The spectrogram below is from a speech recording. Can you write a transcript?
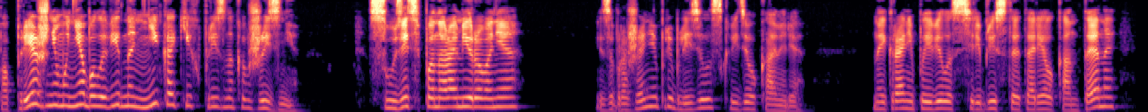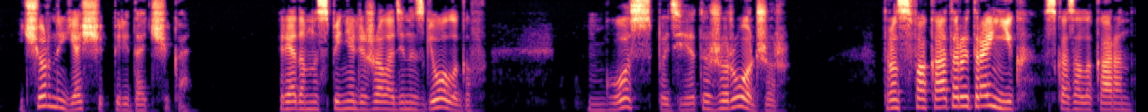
По-прежнему не было видно никаких признаков жизни. «Сузить панорамирование», Изображение приблизилось к видеокамере. На экране появилась серебристая тарелка антенны и черный ящик передатчика. Рядом на спине лежал один из геологов. «Господи, это же Роджер!» «Трансфокатор и тройник», — сказала Карен.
